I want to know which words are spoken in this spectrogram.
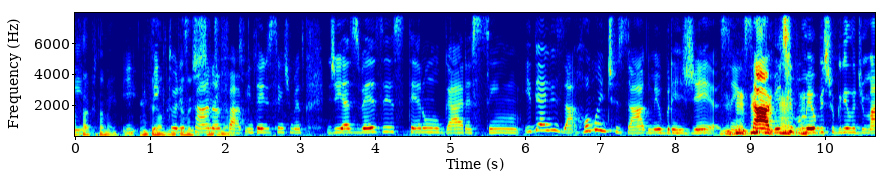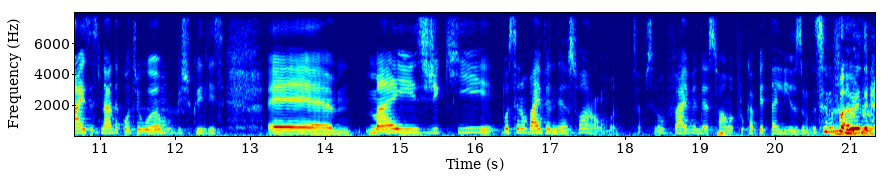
E- na FAP também. E entendo, Victor entendo esse está na. FAP, entende esse sentimento de às vezes ter um lugar assim idealizado, romantizado, meio brejê, assim, sabe? tipo meio bicho grilo demais, assim, nada contra eu amo bicho grilice. É, mas de que você não vai vender a sua alma. sabe? Você não vai vender a sua alma pro capitalismo. Você não vai vender.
